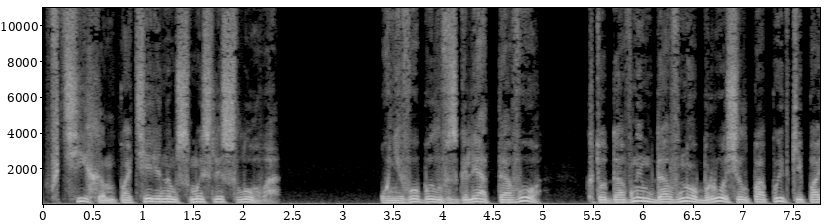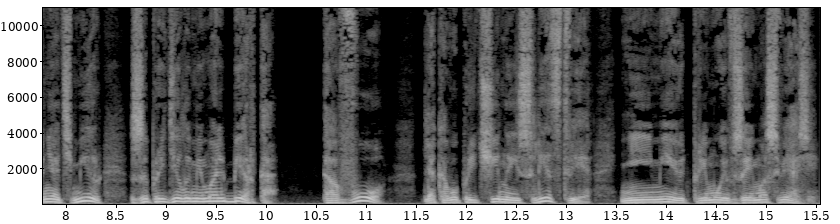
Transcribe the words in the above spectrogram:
в тихом, потерянном смысле слова. У него был взгляд того, кто давным-давно бросил попытки понять мир за пределами Мольберта, того, для кого причина и следствие не имеют прямой взаимосвязи.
